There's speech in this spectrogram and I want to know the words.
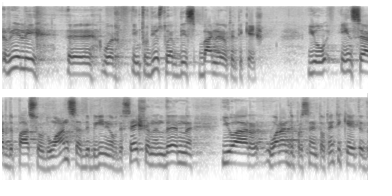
really uh, were introduced to have this binary authentication. You insert the password once at the beginning of the session and then you are 100% authenticated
